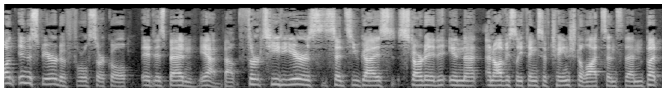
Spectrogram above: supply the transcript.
on, in the spirit of full circle it has been yeah about 13 years since you guys started in that and obviously things have changed a lot since then but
